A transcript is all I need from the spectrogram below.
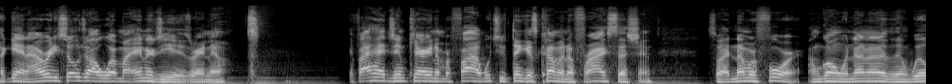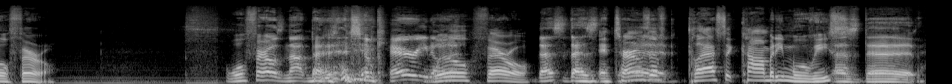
Again, I already showed y'all where my energy is right now. If I had Jim Carrey number five, what you think is coming? A fry session. So at number four, I'm going with none other than Will Ferrell. Will Ferrell's not better than Jim Carrey, though. Will Ferrell. That's that's In terms dead. of classic comedy movies, that's dead.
